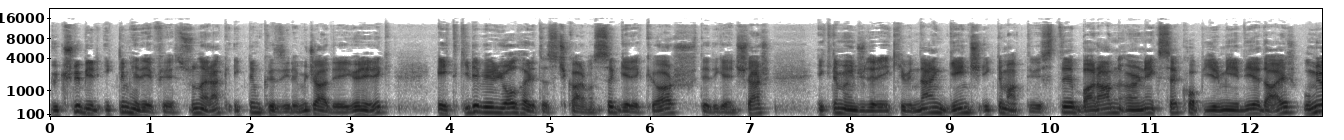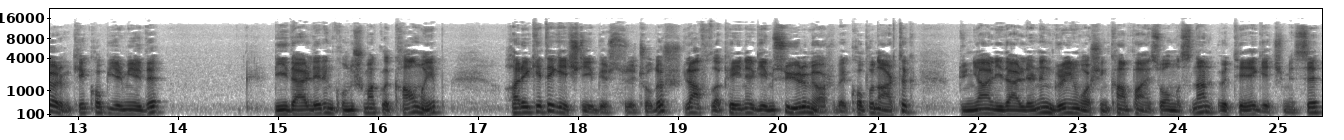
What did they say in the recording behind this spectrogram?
güçlü bir iklim hedefi sunarak iklim kriziyle mücadeleye yönelik etkili bir yol haritası çıkarması gerekiyor dedi gençler. İklim Öncüleri ekibinden genç iklim aktivisti Baran Örnekse COP27'ye dair umuyorum ki COP27 liderlerin konuşmakla kalmayıp harekete geçtiği bir süreç olur. Lafla peynir gemisi yürümüyor ve COP'un artık dünya liderlerinin greenwashing kampanyası olmasından öteye geçmesi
